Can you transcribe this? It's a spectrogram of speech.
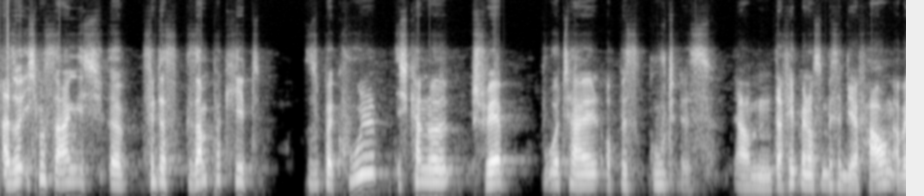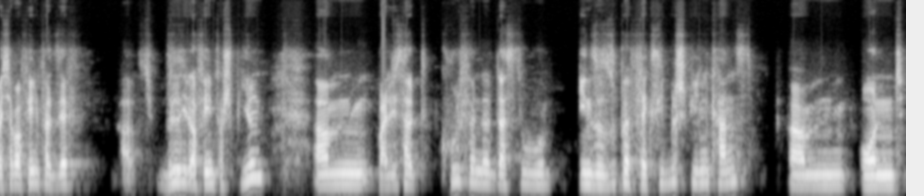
Also ich muss sagen, ich äh, finde das Gesamtpaket super cool. Ich kann nur schwer beurteilen, ob es gut ist. Ähm, da fehlt mir noch so ein bisschen die Erfahrung, aber ich habe auf jeden Fall sehr, also ich will ihn auf jeden Fall spielen, ähm, weil ich es halt cool finde, dass du ihn so super flexibel spielen kannst. Ähm, und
